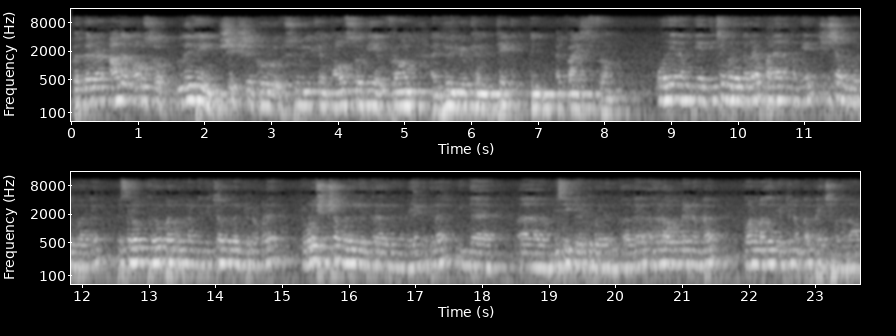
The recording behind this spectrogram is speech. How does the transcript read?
but there are other also living Shiksha Gurus who you can also hear from and who you can take advice from. இந்த ஆஹ், விஷயத்தை எடுத்துக்கொண்டிருக்காங்க அதனால அவங்க நம்ம கவனமாக கேட்டு நம்ம பயிற்சி பண்ணலாம்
